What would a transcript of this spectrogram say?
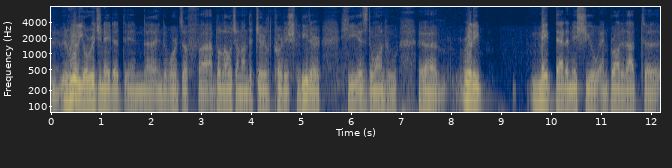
really originated in uh, in the words of uh, Abdullah Öcalan, the jailed Kurdish leader. He is the one who uh, really made that an issue and brought it out. Uh,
